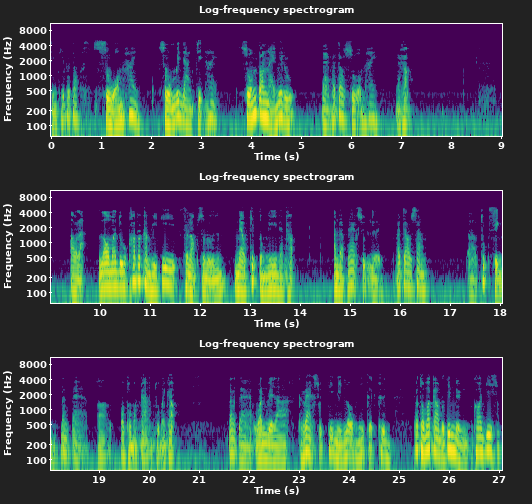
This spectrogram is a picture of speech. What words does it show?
สิ่งที่พระเจ้าสวมให้ สวมวิญญาณจิตให้ สวมตอนไหนไม่รู้ แต่พระเจ้าสวมให้นะครับ เอาละเรามาดูข้อพระคัมภีร์ที่สนับสนุนแนวคิดตรงนี้นะครับ อันดับแรกสุดเลย พระเจ้าสร้างทุกสิ่งตั้งแต่ปฐมกาลถูกไหมครับ ตั้งแต่วันเวลาแรกสุดที่มีโลกนี้เกิดขึ้นปฐมกาลบทที่หนึ่งข้อยี่สิบ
